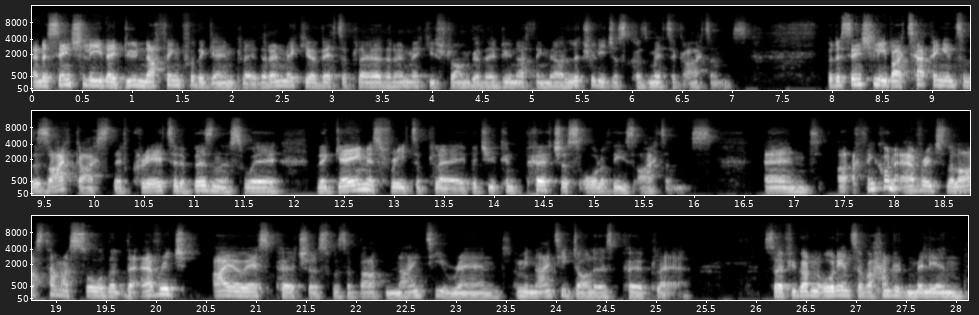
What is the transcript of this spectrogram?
and essentially they do nothing for the gameplay. They don't make you a better player. They don't make you stronger. They do nothing. They are literally just cosmetic items. But essentially by tapping into the zeitgeist they've created a business where the game is free to play but you can purchase all of these items. And I think on average, the last time I saw that the average iOS purchase was about 90 Rand, I mean, $90 per player. So if you've got an audience of 100 million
